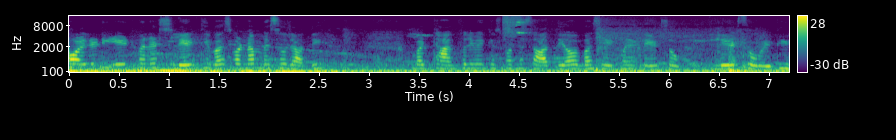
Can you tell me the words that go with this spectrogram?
ऑलरेडी एट मिनट्स लेट थी बस वरना मिस हो जाती। बट थैंकफुली मैं किस्मत में साथ दिया और बस एक मिनट लेट सो लेट हो गई थी।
